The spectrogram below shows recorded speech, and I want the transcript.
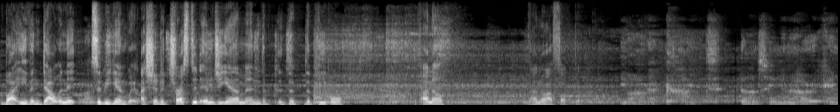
by even doubting it to begin with. I should have trusted MGM and the, the, the people. I know. I know I fucked up. You're a kite dancing in a hurricane,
